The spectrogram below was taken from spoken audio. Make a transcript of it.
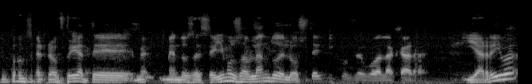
Entonces, Pero fíjate, Me- Mendoza, seguimos hablando de los técnicos de Guadalajara. Y arriba,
